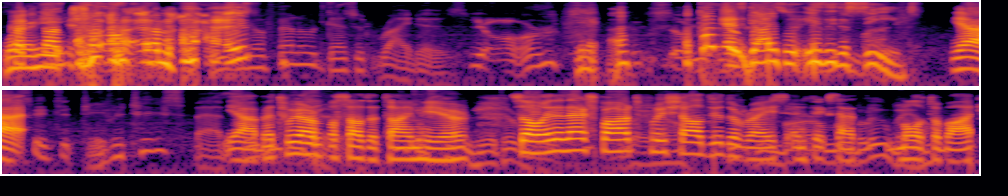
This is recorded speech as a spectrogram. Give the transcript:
Where Quick he. time is so your fellow desert riders. Your yeah. How come these guys so easily deceived? Yeah, yeah, but we are almost out of the time here. So in the next part, we shall do the race and fix that motorbike,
